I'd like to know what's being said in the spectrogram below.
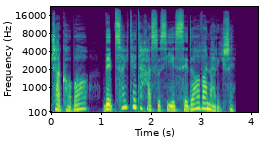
چکاوا وبسایت تخصصی صدا و نریشن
